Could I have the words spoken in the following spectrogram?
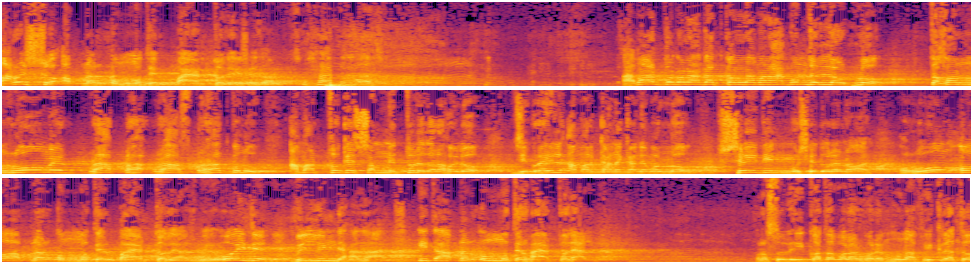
পারস্য আপনার উন্মতের পায়ের তলে এসে যান আবার যখন আঘাত করলাম আর আগুন জ্বললে উঠল, তখন রোমের রাজপ্রাসাদগুলো আমার চোখের সামনে তুলে ধরা হইল। জিব্রাইল আমার কানে কানে বলল, সেই দিন বসে ধরে নয়, রোম ও আপনার উম্মতের পায়ের তলে আসবে। ওই যে বিল্ডিং দেখা যায়, এটা আপনার উম্মতের পায়ের তলে আসবে। রসুল এই কথা বলার পরে মুনাফিকরা তো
